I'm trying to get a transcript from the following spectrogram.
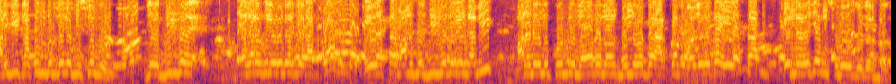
আরজি কাসিমপুর থেকে বিষ্ণুপুর যে দীর্ঘ এগারো কিলোমিটার যে রাস্তা এই রাস্তার মানুষের দীর্ঘদিনের দাবি মাননীয় মুখ্যমন্ত্রী মমতা বন্দ্যোপাধ্যায়ের আর্থিক সহযোগিতা এই রাস্তা কেন্দ্র হয়েছে এবং শুভ উদ্বোধন হলো?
